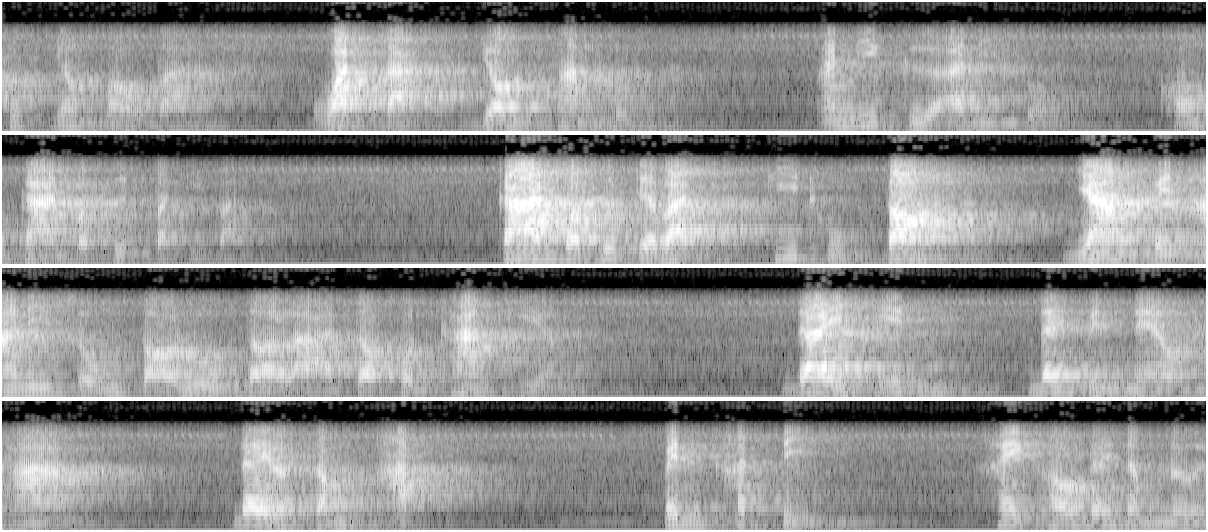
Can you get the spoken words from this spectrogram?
ทุกข์ย่อมเบาบางวัฏฏะย่อมสั้นลง อันนี้คืออานิสงส์ของการประพฤติปฏิบัติ การประพฤติปฏิบัติที่ถูกต้องยังเป็นอานิสงส์ต่อลูกต่อหลานต่อคนข้างเคียง ได้เห็นได้เป็นแนวทาง ได้สัมผัส เป็นคติ ให้เขาได้ดำเนิน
